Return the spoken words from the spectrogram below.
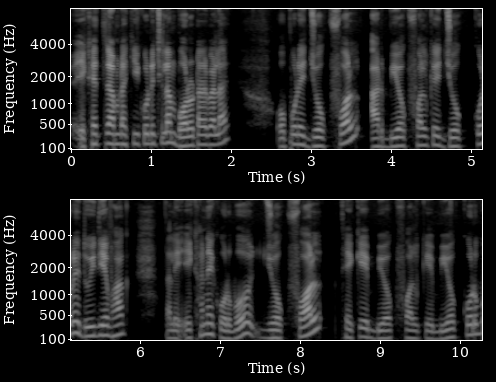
এক্ষেত্রে আমরা কি করেছিলাম? বড়টার বেলায় ওপরে যোগফল আর বিয়োগফলকে যোগ করে দুই দিয়ে ভাগ। তাহলে এখানে করব যোগফল থেকে বিয়োগফলকে বিয়োগ করব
